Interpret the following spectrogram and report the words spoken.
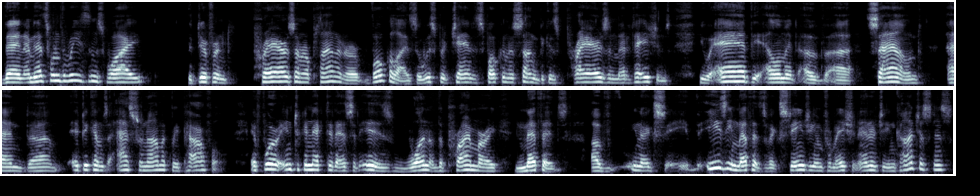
then, I mean, that's one of the reasons why the different prayers on our planet are vocalized, the whispered chant is spoken or sung, because prayers and meditations, you add the element of uh, sound and uh, it becomes astronomically powerful. If we're interconnected as it is, one of the primary methods of you know ex- easy methods of exchanging information energy and consciousness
